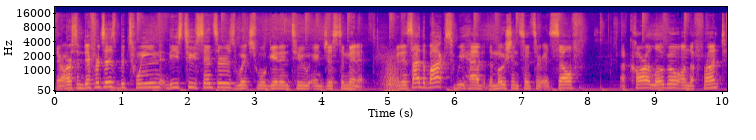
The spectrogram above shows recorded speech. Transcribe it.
There are some differences between these two sensors, which we'll get into in just a minute. But inside the box, we have the motion sensor itself, Aqara logo on the front,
